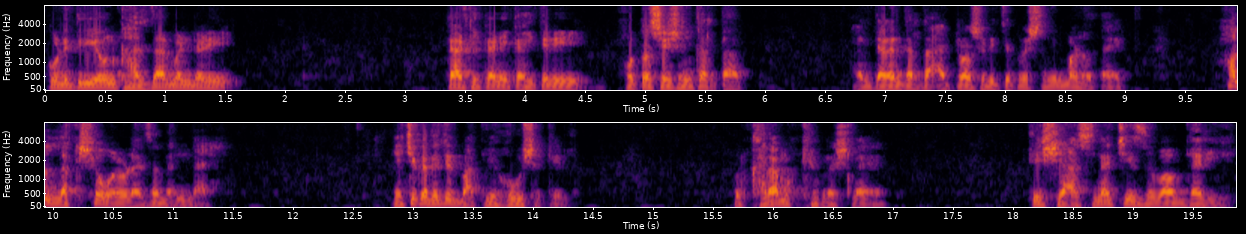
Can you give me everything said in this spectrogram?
कोणीतरी येऊन खासदार मंडळी त्या ठिकाणी काहीतरी फोटो सेशन करतात आणि त्यानंतर आता ॲट्रॉसिटीचे प्रश्न निर्माण होत आहेत. हा लक्ष वळवण्याचा धंदा आहे. याची कदाचित बातमी होऊ शकेल. पण खरा मुख्य प्रश्न आहे की शासनाची जबाबदारी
